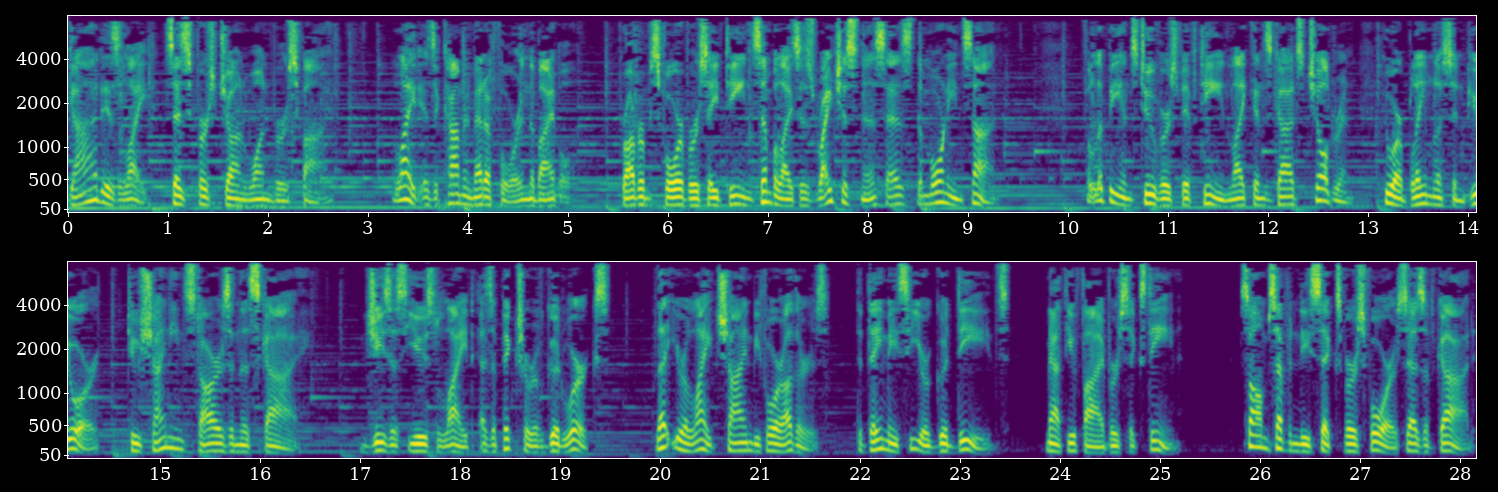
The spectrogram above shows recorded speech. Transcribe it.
God is light, says 1 John 1 verse 5. Light is a common metaphor in the Bible. Proverbs 4 verse 18 symbolizes righteousness as the morning sun. Philippians 2 verse 15 likens God's children, who are blameless and pure, to shining stars in the sky. Jesus used light as a picture of good works. Let your light shine before others, that they may see your good deeds. Matthew 5 verse 16. Psalm 76 verse 4 says of God,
